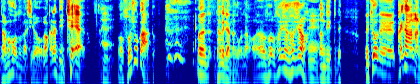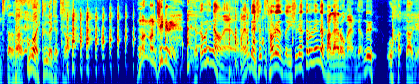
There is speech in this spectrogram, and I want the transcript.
生放送だしよ別れて行っちゃえはい、そうしようかと。たけちゃんなんかもさ「そそうしろそうしろ」ええ、なんて言ってて「で今日で解散!」なんて言ったらさ 馬がひっくり返っちゃってさ「なんなん聞いてねえ。やかましいんだよお前。お前みたいにしょっちゅう倒れたと一緒にやってらねえんだバカ野郎お前」みたいな。で終わったわけよ。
